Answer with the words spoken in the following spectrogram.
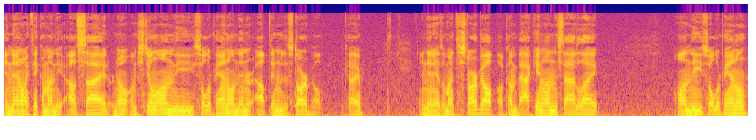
and now I think I'm on the outside, or no, I'm still on the solar panel, and then we're out into the star belt. Okay, and then as I'm at the star belt, I'll come back in on the satellite, on the solar panel,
